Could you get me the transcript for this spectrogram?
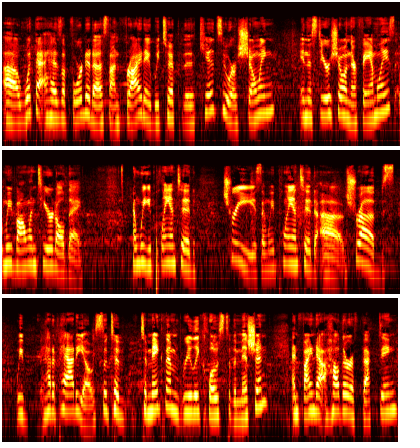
Uh, what that has afforded us on Friday, we took the kids who are showing in the steer show and their families, and we volunteered all day. And we planted trees and we planted uh, shrubs we had a patio. So to, to make them really close to the mission and find out how they're affecting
